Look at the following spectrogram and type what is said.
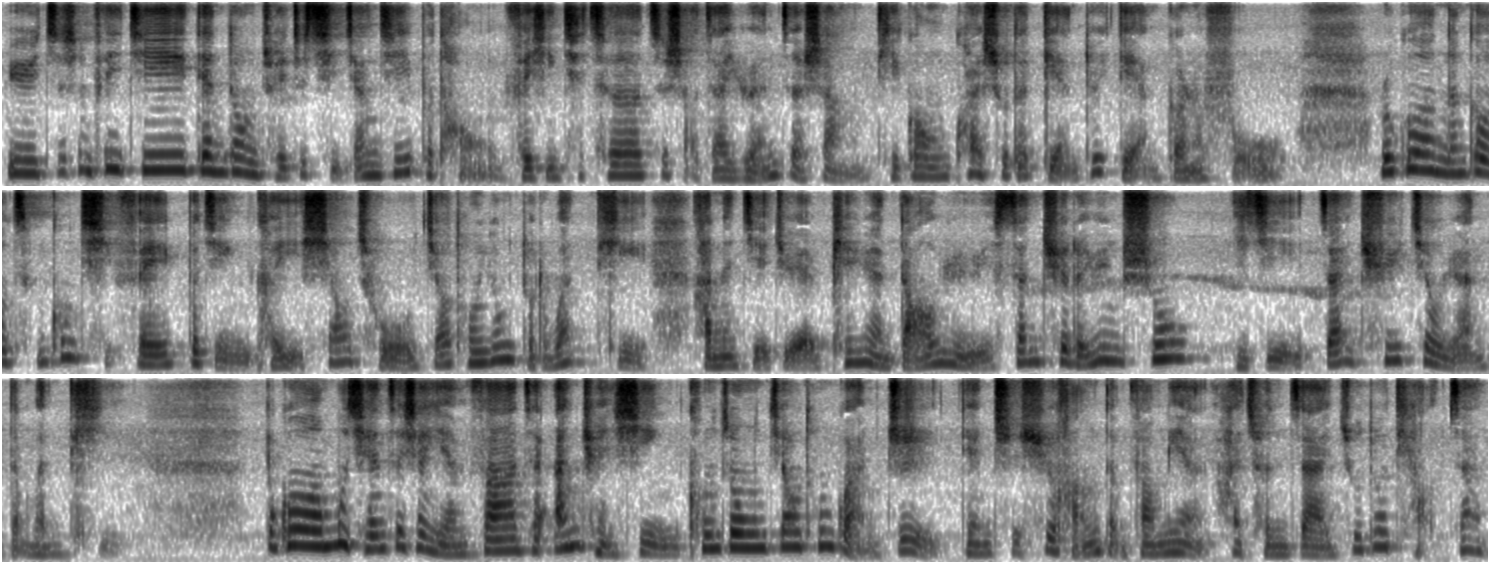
与直升飞机、电动垂直起降机不同，飞行汽车至少在原则上提供快速的点对点个人服务。如果能够成功起飞，不仅可以消除交通拥堵的问题，还能解决偏远岛屿、山区的运输以及灾区救援等问题。不过，目前这项研发在安全性、空中交通管制、电池续航等方面还存在诸多挑战。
